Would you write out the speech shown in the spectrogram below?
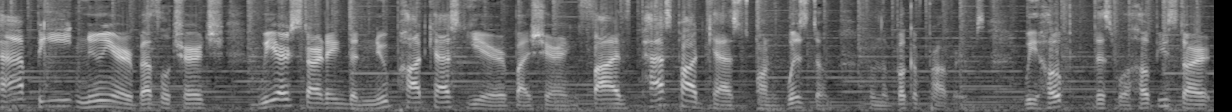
Happy New Year, Bethel Church. We are starting the new podcast year by sharing five past podcasts on wisdom from the book of Proverbs. We hope this will help you start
